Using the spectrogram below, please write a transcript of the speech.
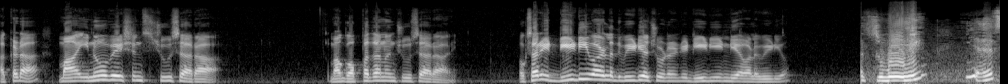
అక్కడ మా ఇన్నోవేషన్స్ చూసారా మా గొప్పతనం చూసారా అని. ఒకసారి డీడీ వాళ్ళది వీడియో చూడండి. డీడీ ఇండియా వాళ్ళ video. It's waving. Yes.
